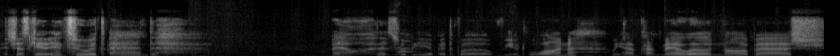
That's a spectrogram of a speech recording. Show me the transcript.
let's just get into it and well, this will be a bit of a weird one. We have Khaimera, Narbash,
